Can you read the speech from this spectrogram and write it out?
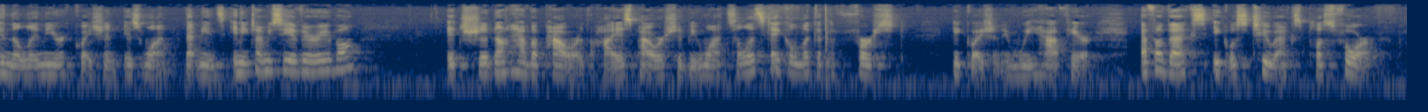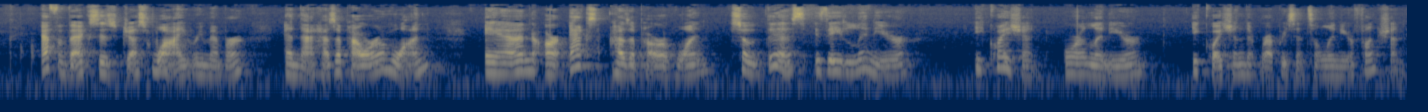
in the linear equation is 1. That means anytime you see a variable, it should not have a power. The highest power should be 1. So let's take a look at the first equation and we have here. f of x equals 2x plus 4. f of x is just y, remember, and that has a power of 1. And our x has a power of 1. So this is a linear equation or a linear equation that represents a linear function.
